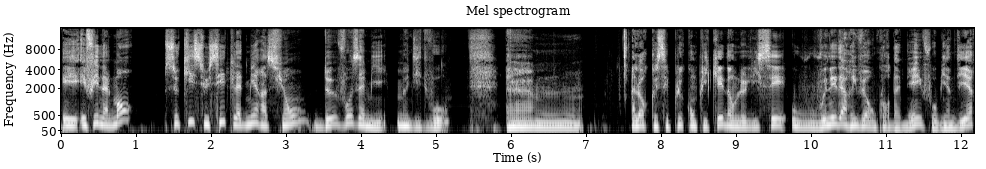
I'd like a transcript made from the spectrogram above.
Et, finalement, ce qui suscite l'admiration de vos amis, me dites-vous. Alors que c'est plus compliqué dans le lycée où vous venez d'arriver en cours d'année, il faut bien dire,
